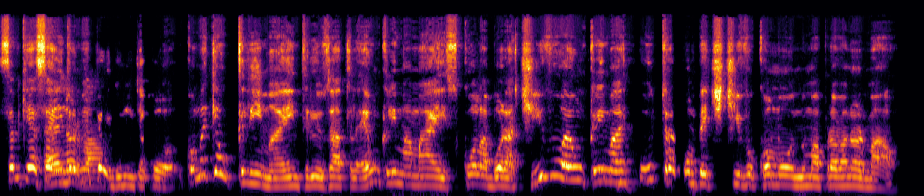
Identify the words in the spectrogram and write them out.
Sabe que essa é entra uma pergunta, pô. Como é que é o clima entre os atletas? É um clima mais colaborativo ou é um clima ultra competitivo como numa prova normal?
